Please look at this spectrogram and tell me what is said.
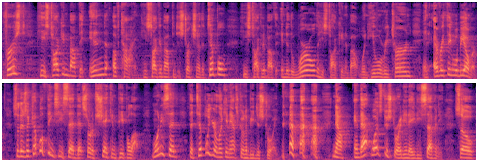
First, he's talking about the end of time. He's talking about the destruction of the temple. He's talking about the end of the world. He's talking about when he will return and everything will be over. So there's a couple of things he said that sort of shaken people up. One, he said, the temple you're looking at is going to be destroyed. now, and that was destroyed in AD 70. So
